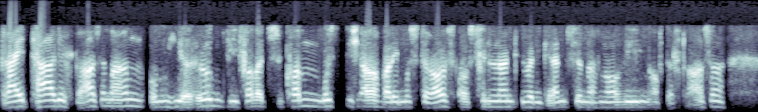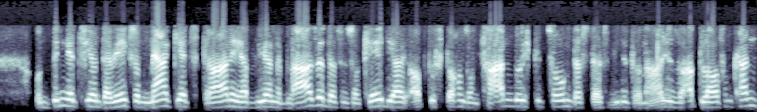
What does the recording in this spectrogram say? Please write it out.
drei Tage Straße machen, um hier irgendwie vorwärts zu kommen. Musste ich auch, weil ich musste raus aus Finnland über die Grenze nach Norwegen auf der Straße und bin jetzt hier unterwegs und merke jetzt gerade, ich habe wieder eine Blase, das ist okay, die habe ich aufgestochen, so einen Faden durchgezogen, dass das wie eine Drainage so ablaufen kann.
